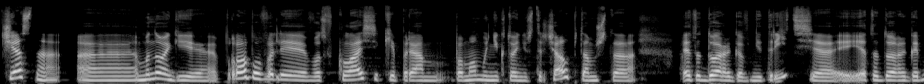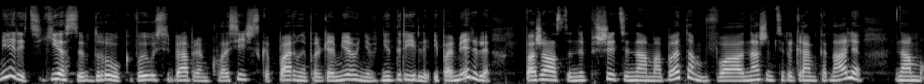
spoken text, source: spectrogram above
Честно, э, многие пробовали, вот в классике прям, по-моему, никто не встречал, потому что это дорого внедрить, э, и это дорого мерить. Если вдруг вы у себя прям классическое парное программирование внедрили и померили, пожалуйста, напишите нам об этом в нашем телеграм-канале. Нам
